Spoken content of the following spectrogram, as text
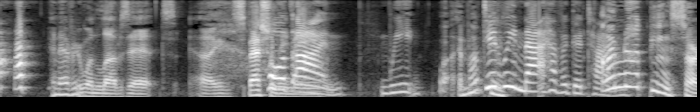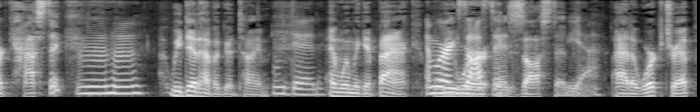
and everyone loves it, uh, especially Hold me. on. We Well, did being- we not have a good time? I'm not being sarcastic. Mm-hmm. We did have a good time. We did. And when we get back, And we're we exhausted. were exhausted. Yeah. I had a work trip,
